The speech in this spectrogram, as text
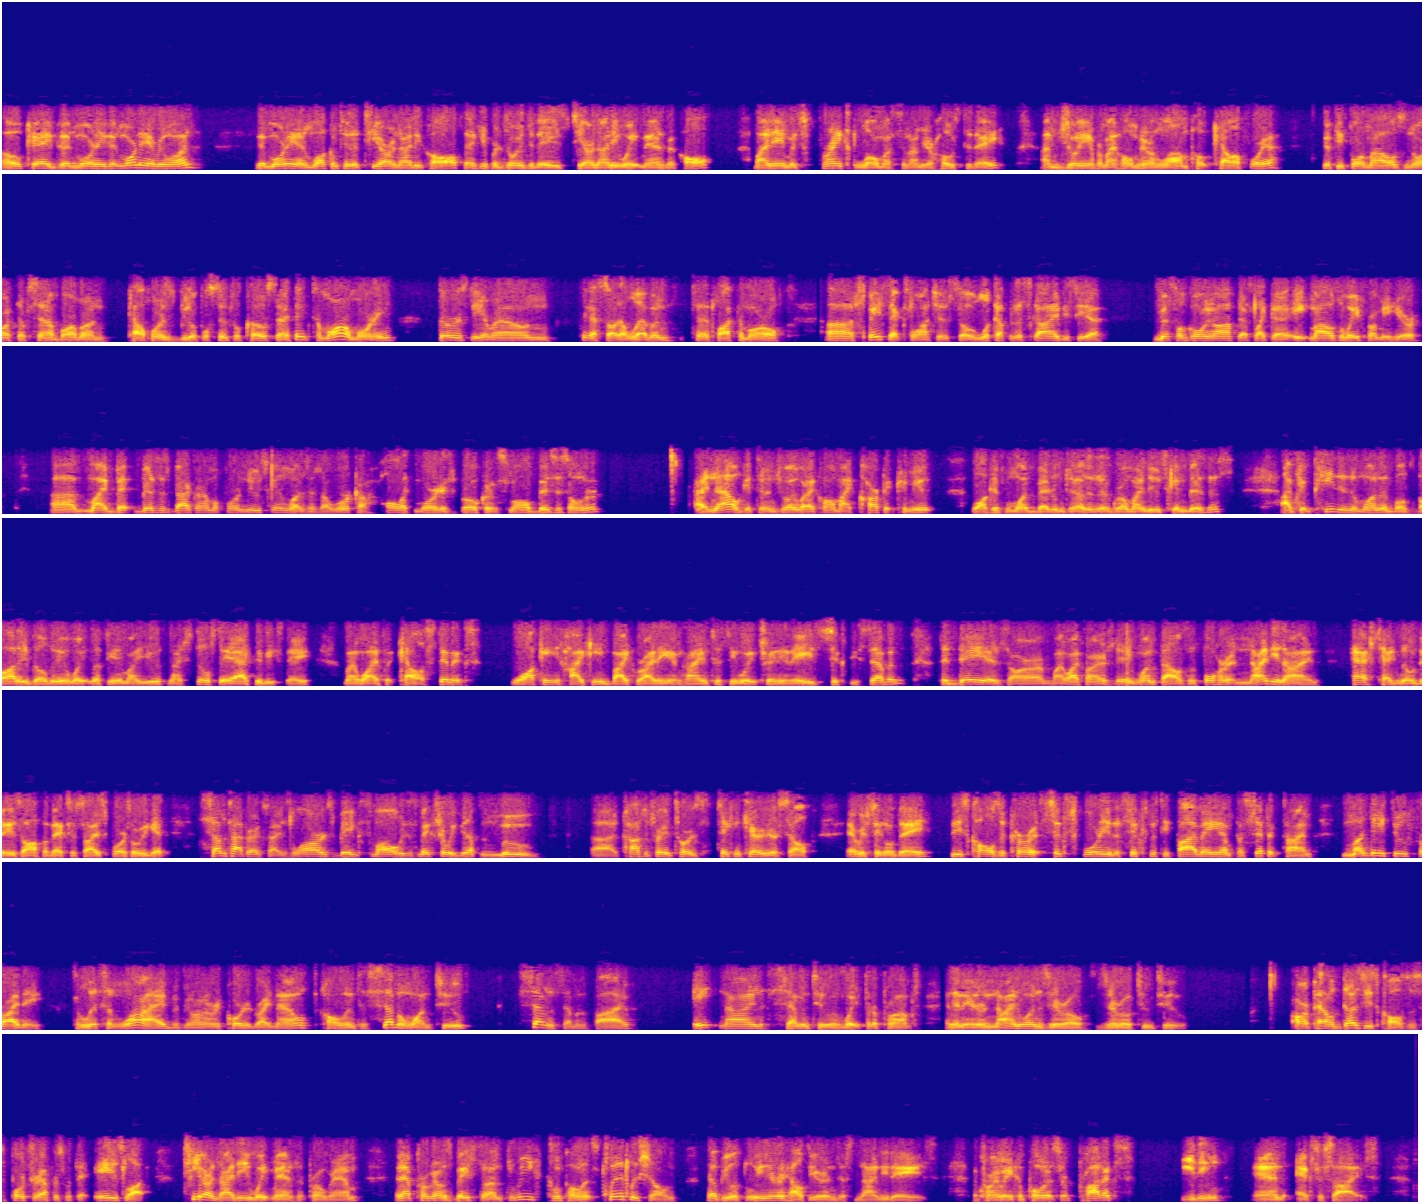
Okay, good morning. Good morning, everyone. Good morning and welcome to the TR90 call. Thank you for joining today's TR90 weight management call. My name is Frank Lomas and I'm your host today. I'm joining from my home here in Lompoc, California, 54 miles north of Santa Barbara on California's beautiful central coast. And I think tomorrow morning, Thursday around, I think I saw it 11, 10 o'clock tomorrow, uh, SpaceX launches. So look up in the sky. If you see a missile going off, that's like uh, eight miles away from me here. Uh, my b- business background before Nu Skin was as a workaholic mortgage broker and small business owner. I now get to enjoy what I call my carpet commute, walking from one bedroom to another to grow my Nu Skin business. I've competed in one in both bodybuilding and weightlifting in my youth, and I still stay active each day. My wife at calisthenics, walking, hiking, bike riding, and high intensity weight training at age 67. Today is our my wife and I's day 1,499. Hashtag no days off of exercise sports, where we get some type of exercise, large, big, small. We just make sure we get up and move. Uh, concentrate towards taking care of yourself every single day. These calls occur at 6:40 to 6:55 a.m. Pacific time, Monday through Friday. To listen live, if you're on a recorded right now, call into 712 775 8972 and wait for the prompt and then enter 910022. Our panel does these calls to support your efforts with the ageLOC TR90 weight management program. And that program is based on three components clinically shown to help you with leaner and healthier in just 90 days. The primary components are products, eating, and exercise.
